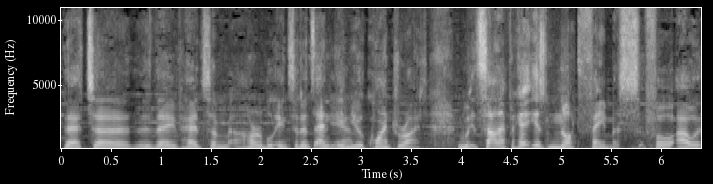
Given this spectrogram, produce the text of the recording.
that uh, they've had some horrible incidents, and, Yeah. and you're quite right. South Africa is not famous for our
